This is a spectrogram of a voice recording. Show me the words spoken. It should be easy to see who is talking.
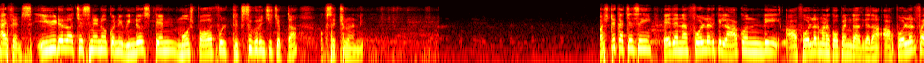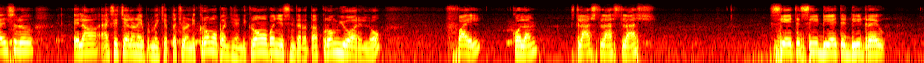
Speaker 1: Hi friends ఈ వీడియోలో వచ్చేసి నేను కొన్ని Windows ten most powerful tricks గురించి చెప్తా. ఒకసారి చూడండి. ఫస్ట్ ట్రిక్ వచ్చేసి ఏదైనా ఫోల్డర్కి లాక్ ఉంది ఆ ఫోల్డర్ మనకు ఓపెన్ కాదు కదా. ఆ ఫోల్డర్ ఫైల్స్ ఎలా యాక్సెస్ చేయాలో ఇప్పుడు మీకు చెప్తా. చూడండి క్రోమ్ ఓపెన్ చేయండి. క్రోమ్ ఓపెన్ చేసిన తర్వాత Chrome యూఆర్ఎల్లో file colon slash slash slash C అయితే సి డి అయితే డి డ్రైవ్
